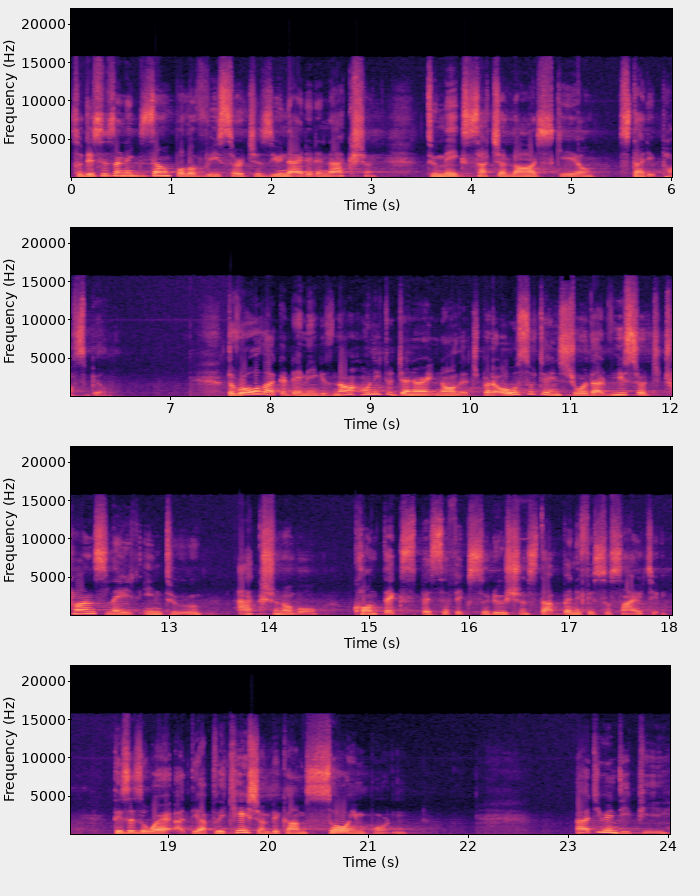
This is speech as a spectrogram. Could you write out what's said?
So this is an example of researchers united in action to make such a large-scale study possible. The role of academic is not only to generate knowledge, but also to ensure that research translates into actionable, context-specific solutions that benefit society. This is where the application becomes so important. At UNDP,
